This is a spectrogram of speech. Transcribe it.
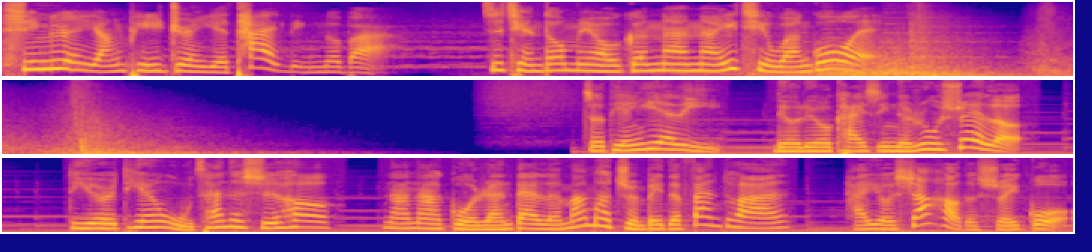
心愿羊皮卷也太灵了吧！之前都没有跟娜娜一起玩过哎。这天夜里，溜溜开心的入睡了。第二天午餐的时候，娜娜果然带了妈妈准备的饭团，还有烧好的水果。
